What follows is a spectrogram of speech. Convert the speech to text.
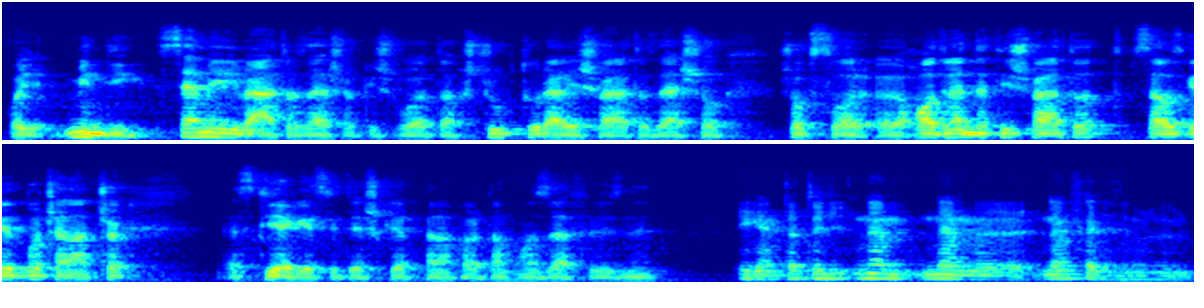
hogy mindig személyi változások is voltak, strukturális változások, sokszor hadrendet is váltott. Southgate, bocsánat, csak ezt kiegészítésképpen akartam hozzáfűzni. Igen, tehát hogy nem, nem, nem feltétlenül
